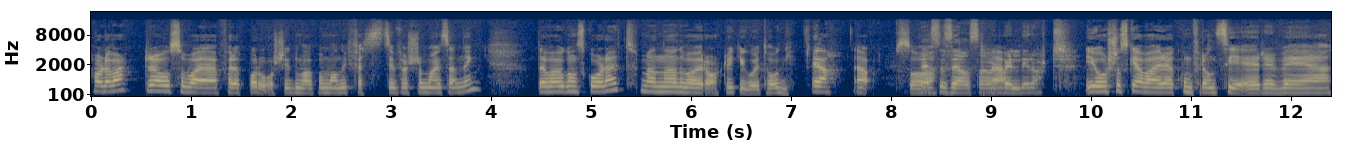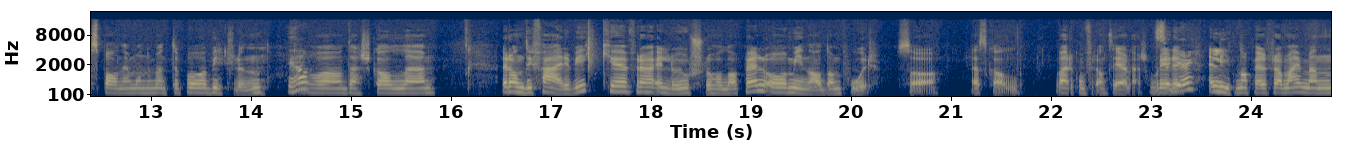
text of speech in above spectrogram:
har det vært. Og så var jeg for et par år siden var på Manifest i 1. mai-sending. Det var jo ganske ålreit, men eh, det var jo rart å ikke gå i tog. Ja, ja så, det syns jeg også har vært ja. veldig rart. I år så skal jeg være konferansier ved Spania-monumentet på Birkelunden. Ja. Og der skal eh, Randi Færevik eh, fra LO i Oslo holde appell, og Mina Dampour. Så jeg skal være konferansier der. Så blir så det en liten appell fra meg, men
